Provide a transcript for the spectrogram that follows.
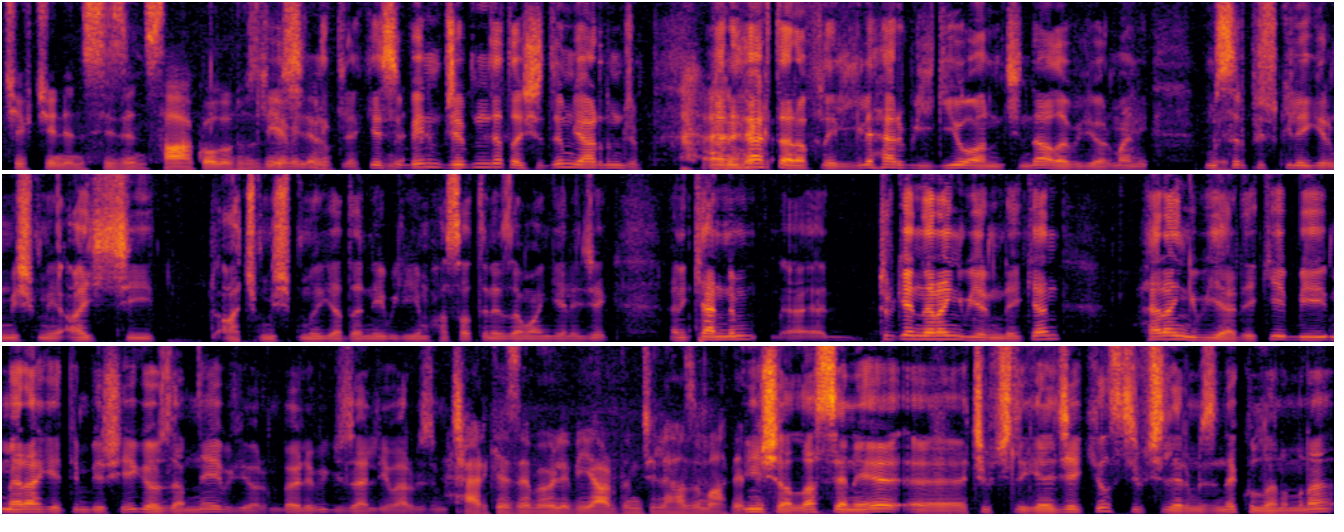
Çiftçinin sizin sağ kolunuz diyebilirim. Kesinlikle. Kesin benim cebimde taşıdığım yardımcım. Yani her tarafla ilgili her bilgiyi o an içinde alabiliyorum. Hani mısır püsküle girmiş mi, ayçiçeği açmış mı ya da ne bileyim hasatı ne zaman gelecek. Hani kendim e, Türkiye'nin herhangi bir yerindeyken herhangi bir yerdeki bir merak ettiğim bir şeyi gözlemleyebiliyorum. Böyle bir güzelliği var bizim için. Herkese böyle bir yardımcı lazım Ahmet Bey. İnşallah seneye e, çiftçiliği gelecek yıl çiftçilerimizin de kullanımına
